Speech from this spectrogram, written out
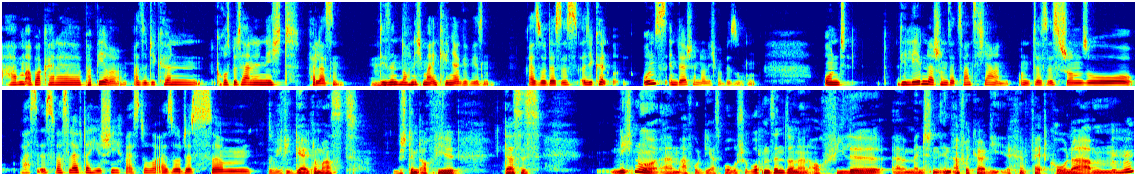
haben aber keine Papiere. Also die können Großbritannien nicht verlassen. Die Mhm. sind noch nicht mal in Kenia gewesen. Also das ist, also die können uns in Deutschland noch nicht mal besuchen. Und die leben da schon seit 20 Jahren. Und das ist schon so, was ist, was läuft da hier schief, weißt du? Also das, ähm, so wie viel Geld du machst, bestimmt auch viel, dass es nicht nur ähm, afrodiasporische Gruppen sind, sondern auch viele äh, Menschen in Afrika, die Fettkohle haben Mhm.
